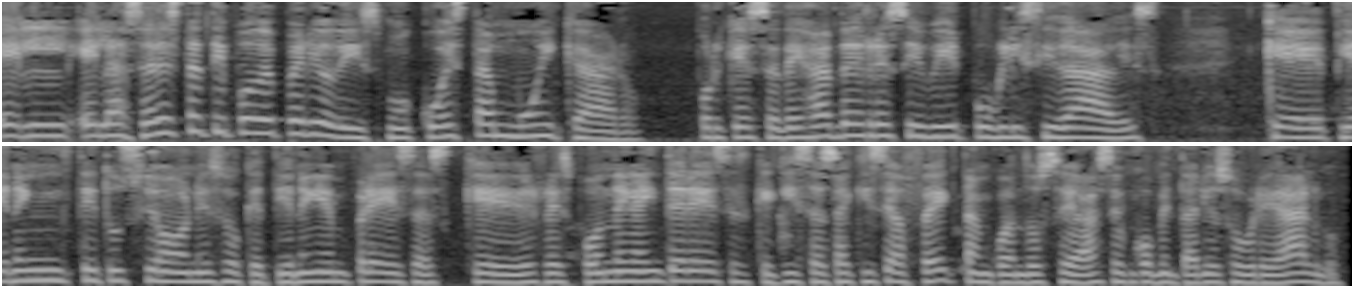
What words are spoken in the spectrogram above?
El, el hacer este tipo de periodismo cuesta muy caro porque se dejan de recibir publicidades que tienen instituciones o que tienen empresas que responden a intereses que quizás aquí se afectan cuando se hace un comentario sobre algo.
